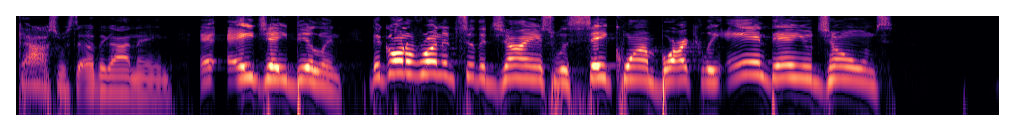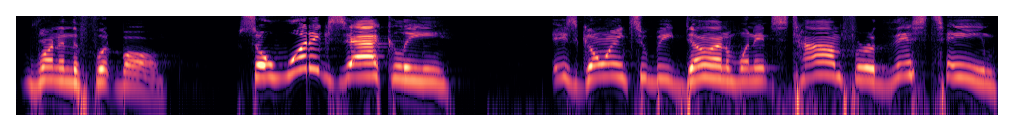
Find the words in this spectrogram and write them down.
Gosh, what's the other guy name? AJ Dillon. They're going to run into the Giants with Saquon Barkley and Daniel Jones running the football. So, what exactly is going to be done when it's time for this team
